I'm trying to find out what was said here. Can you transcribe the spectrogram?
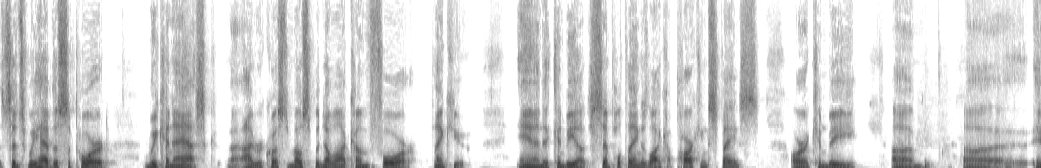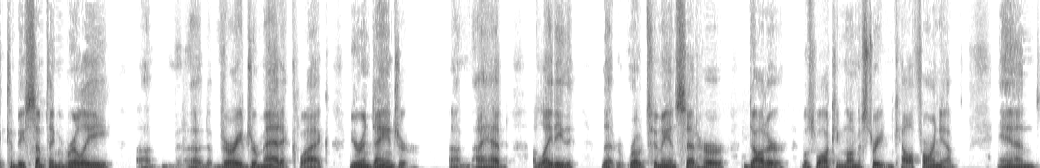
since we have the support we can ask, I request the most benevolent outcome for, thank you. And it can be a simple things like a parking space, or it can be um, uh, it can be something really uh, uh, very dramatic, like you're in danger. Um, I had a lady that wrote to me and said her daughter was walking along a street in California, and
